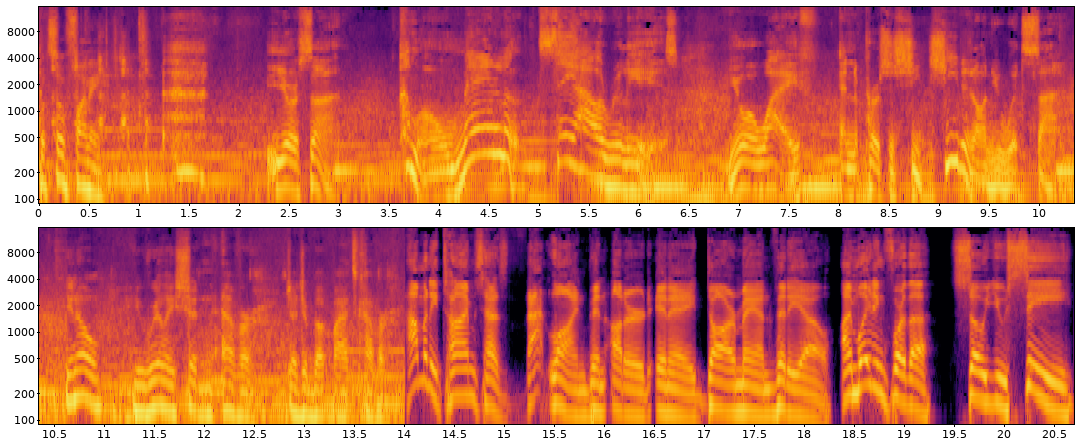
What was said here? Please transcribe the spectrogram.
What's so funny? Your son. Come on, man. Look, say how it really is. Your wife and the person she cheated on you with son. You know, you really shouldn't ever judge a book by its cover. How many times has that line been uttered in a Dhar Mann video? I'm waiting for the so you see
